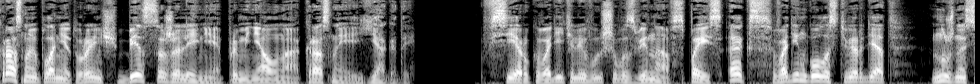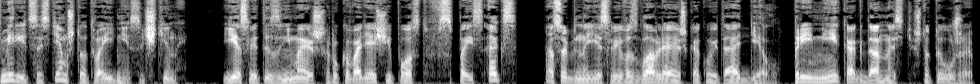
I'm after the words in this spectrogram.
Красную планету Рейндж без сожаления променял на красные ягоды. Все руководители высшего звена в SpaceX в один голос твердят, нужно смириться с тем, что твои дни сочтены. Если ты занимаешь руководящий пост в SpaceX, особенно если возглавляешь какой-то отдел, прими как данность, что ты уже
